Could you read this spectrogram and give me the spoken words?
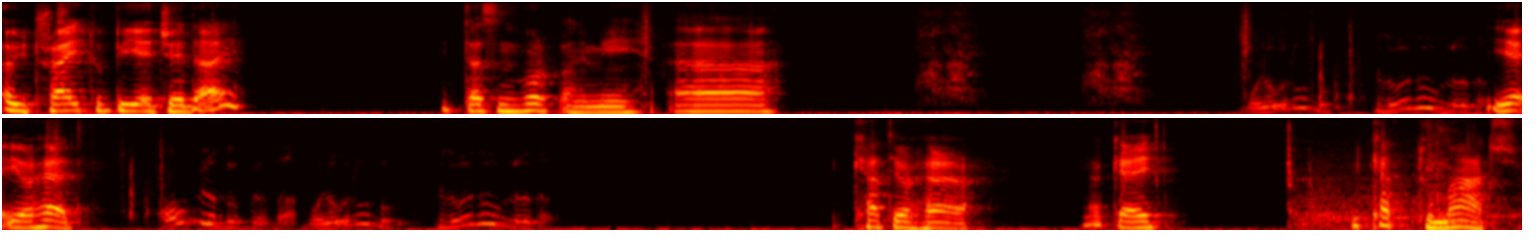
oh, you try to be a Jedi? It doesn't work on me. Uh, yeah, your head. Cut your hair. Okay. Cut too much.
